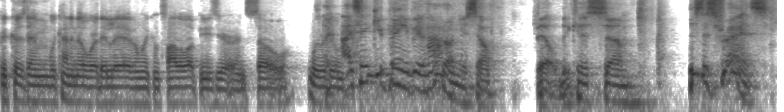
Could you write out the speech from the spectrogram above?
because then we kind of know where they live and we can follow up easier. And so we were doing. I think you're being a bit hard on yourself, Bill, because um, this is France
